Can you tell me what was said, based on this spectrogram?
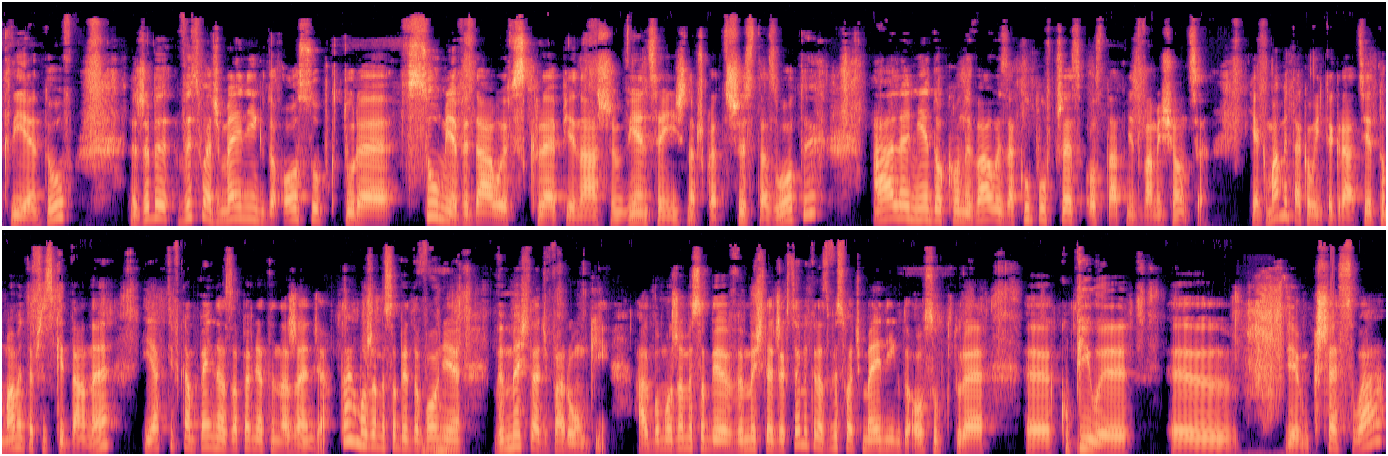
klientów żeby wysłać mailing do osób, które w sumie wydały w sklepie naszym więcej niż na przykład 300 zł, ale nie dokonywały zakupów przez ostatnie dwa miesiące. Jak mamy taką integrację, to mamy te wszystkie dane i Active Campaign nas zapewnia te narzędzia. Tak możemy sobie dowolnie wymyślać warunki, albo możemy sobie wymyśleć, że chcemy teraz wysłać mailing do osób, które e, kupiły e, nie wiem, krzesła,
